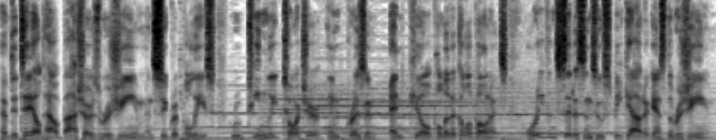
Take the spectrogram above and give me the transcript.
have detailed how Bashar's regime and secret police routinely torture, imprison, and kill political opponents or even citizens who speak out against the regime.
